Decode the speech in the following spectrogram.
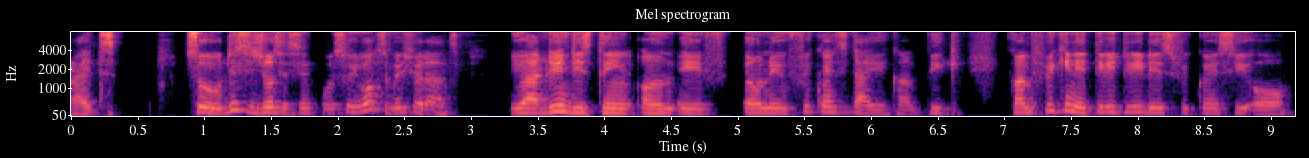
Right. So this is just a simple. So you want to make sure that you are doing this thing on a on a frequency that you can pick. You can picking a three three days frequency or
